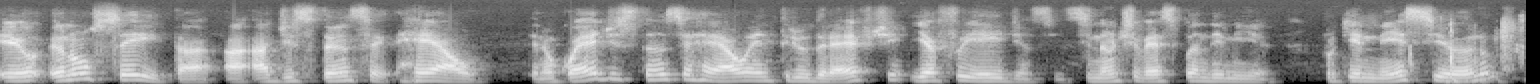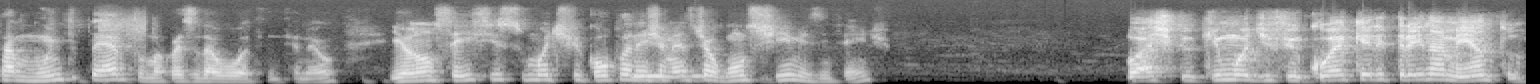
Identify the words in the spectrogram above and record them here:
eu, eu não sei, tá? A, a distância real. Entendeu? Qual é a distância real entre o draft e a free agency, se não tivesse pandemia? Porque nesse ano tá muito perto uma coisa da outra, entendeu? E eu não sei se isso modificou o planejamento de alguns times, entende? Eu acho que o que modificou é aquele treinamento.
